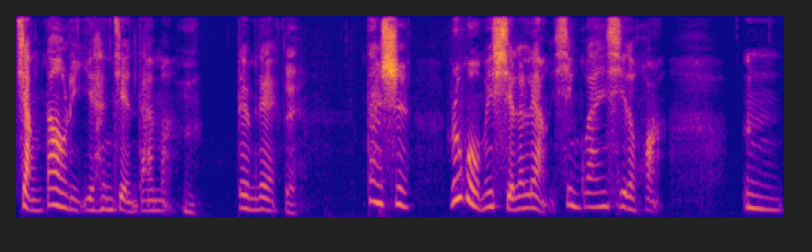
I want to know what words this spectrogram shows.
讲道理也很简单嘛。嗯，对不对？对。但是，如果我们写了两性关系的话，嗯，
